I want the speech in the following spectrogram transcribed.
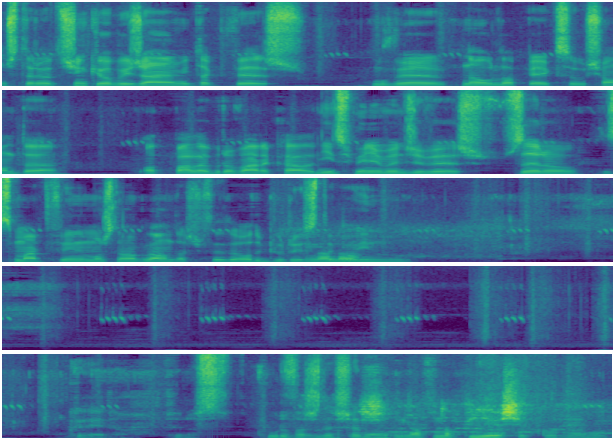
No, cztery odcinki obejrzałem i tak, wiesz, mówię, na urlopie jak sobie usiądę, odpalę browarka, nic mnie nie będzie, wiesz, zero zmartwień, można oglądać, wtedy odbiór jest No, tego no. inny. Okej, no, teraz, kurwa, źle szedłem? Na, napiję się, kurwa. no.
